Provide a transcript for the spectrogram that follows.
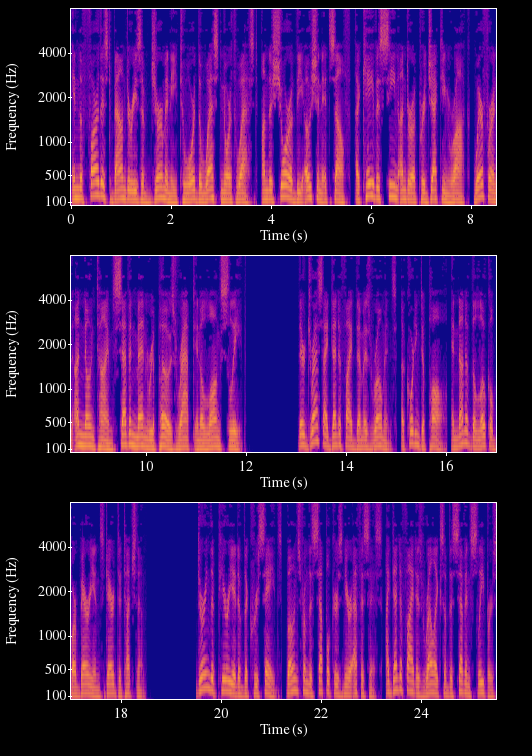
In the farthest boundaries of Germany toward the west-northwest, on the shore of the ocean itself, a cave is seen under a projecting rock, where for an unknown time seven men repose wrapped in a long sleep." Their dress identified them as Romans, according to Paul, and none of the local barbarians dared to touch them. During the period of the Crusades, bones from the sepulchres near Ephesus, identified as relics of the Seven Sleepers,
